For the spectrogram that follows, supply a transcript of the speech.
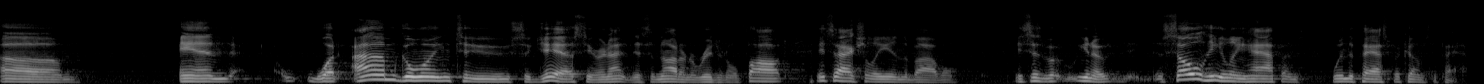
Um, and what I'm going to suggest here, and I, this is not an original thought, it's actually in the Bible. It says, but you know, soul healing happens when the past becomes the past.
